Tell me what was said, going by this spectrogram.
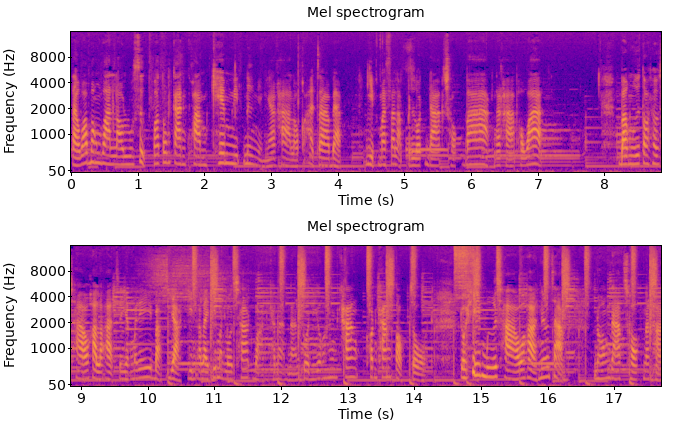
แต่ว่าบางวันเรารู้สึกว่าต้องการความเข้มนิดนึงอย่างเงี้ยค่ะ เราก็อาจจะแบบหยิบมาสลับเป็นรสดาร์กช็อกบ้างนะคะ เพราะว่าบางมื้อตอนเช้าๆค่ะ เราอาจจะยังไม่ได้แบบอยากกินอะไรที่มันรสชาติหวานขนาดนั้น ตัวนี้ก็ค่อนข้างค่อนข้างตอบโจทย์ โดยที่มื้อเช้าค่ะ เนื่องจากน้องดาร์กช็อกนะคะ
